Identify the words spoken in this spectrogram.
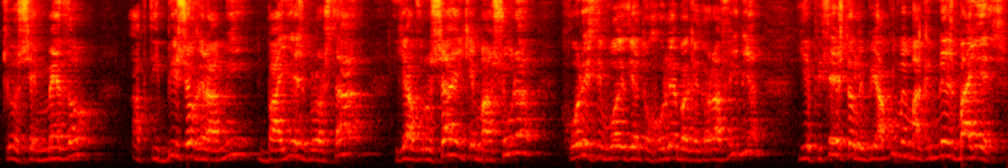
και ο Σεμέδο από την πίσω γραμμή, μπαλιές μπροστά, για Βρουσάη και Μασούρα, χωρίς τη βοήθεια του Χολέμπα και του Ραφίνια, οι επιθέσεις του Ολυμπιακού με μακρινές μπαλιές.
